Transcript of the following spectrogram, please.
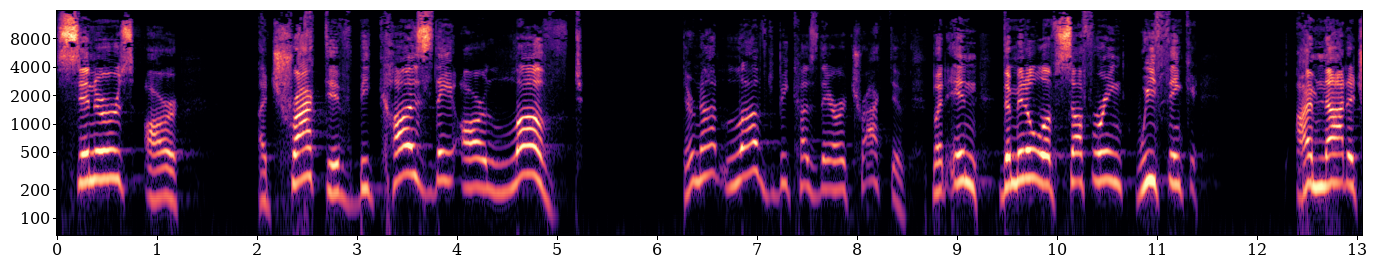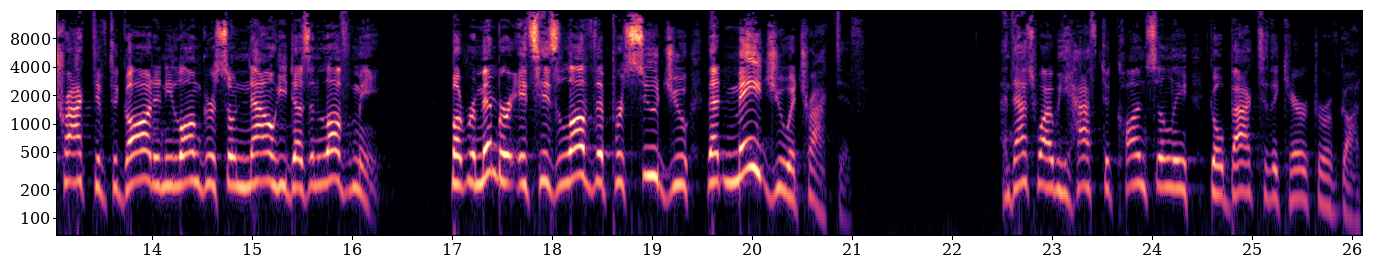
Sinners are attractive because they are loved. They're not loved because they are attractive. But in the middle of suffering, we think, I'm not attractive to God any longer, so now He doesn't love me. But remember, it's His love that pursued you that made you attractive. And that's why we have to constantly go back to the character of God.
